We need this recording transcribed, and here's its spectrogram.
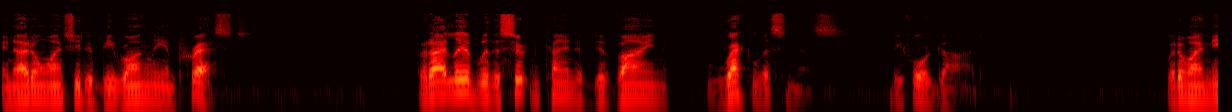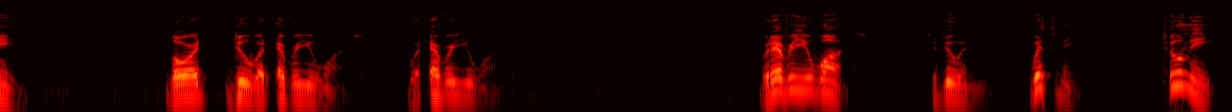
and I don't want you to be wrongly impressed. But I live with a certain kind of divine recklessness before God. What do I mean? Lord, do whatever you want. Whatever you want. Whatever you want to do in me, with me, to me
